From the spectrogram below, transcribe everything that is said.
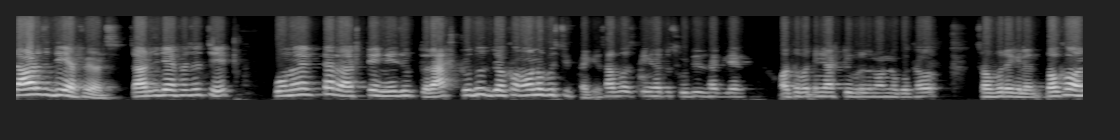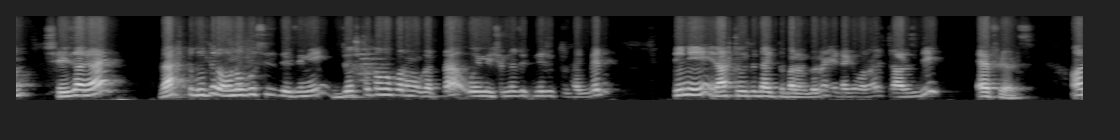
Charge d' affaires. Charge d' affaires হচ্ছে কোনো একটা রাষ্ট্রে নিযুক্ত, রাষ্ট্রদূত যখন অনুপস্থিত থাকে সাপোজ তিনি হয়তো ছুটিতে থাকলেন অথবা তিনি রাষ্ট্রীয় প্রয়োজন অন্য কোথাও সফরে গেলেন, তখন সেই জায়গায় রাষ্ট্রদূতের অনুপস্থিতিতে যিনি জ্যেষ্ঠতম কর্মকর্তা ওই মিশনে নিযুক্ত থাকবেন তিনি রাষ্ট্রদূতের দায়িত্ব পালন করবেন, এটাকে বলা হয় চার্জ দি অ্যাফেয়ার্স আর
